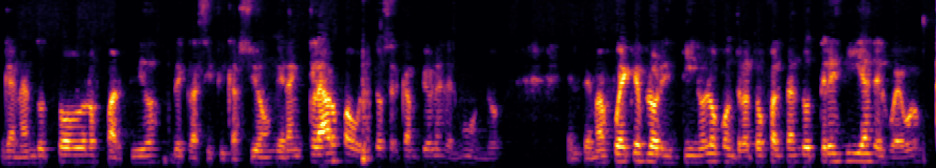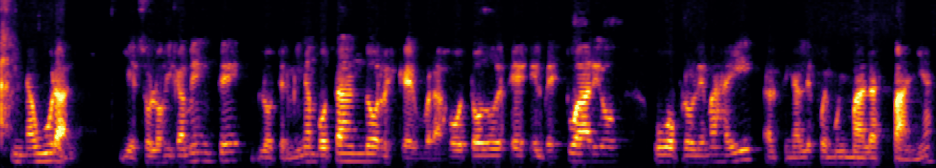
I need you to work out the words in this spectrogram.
ganando todos los partidos de clasificación, eran claros favoritos ser campeones del mundo. El tema fue que Florentino lo contrató faltando tres días del juego inaugural y eso lógicamente lo terminan votando, resquebrajó todo el vestuario, hubo problemas ahí, al final le fue muy mal a España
